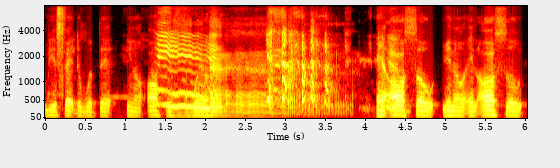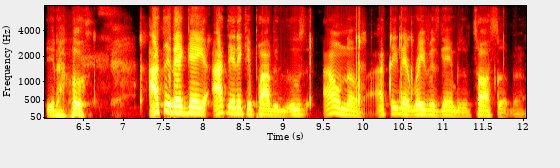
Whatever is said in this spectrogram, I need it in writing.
be effective with that, you know, offense as well. And also, you know, and also, you know, I think that game, I think they could probably lose. I don't know. I think that Ravens game is a toss up, bro.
